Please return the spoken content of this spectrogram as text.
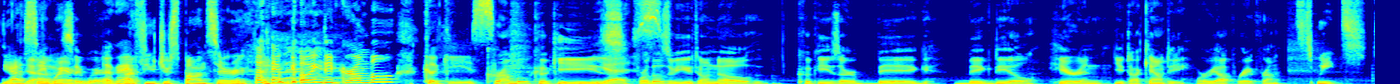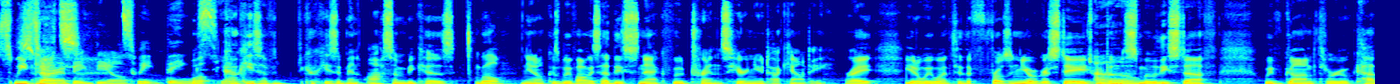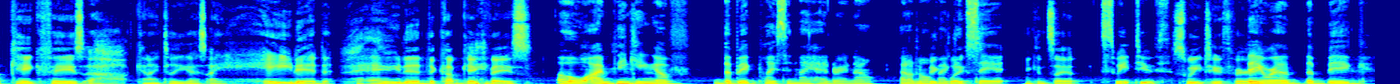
Yeah, say where. Say where. Okay. Our future sponsor. I'm going to Crumbl Cookies. Crumbl cookies. Yes. For those of you who don't know, cookies are big, big deal here in Utah County, where we operate from. Sweets. Sweets, are a big deal. Sweet things. Well, yeah. cookies have cookies have been awesome because, well, you know, because we've always had these snack food trends here in Utah County, right? You know, we went through the frozen yogurt stage, we've done the Oh. smoothie stuff, we've gone through cupcake phase. Oh, can I tell you guys, I hated, hated the cupcake phase. Oh, I'm thinking of the big place in my head right now. I don't know if I could place. say it. You can say it. Sweet Tooth. Sweet Tooth Fairy. They were the big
